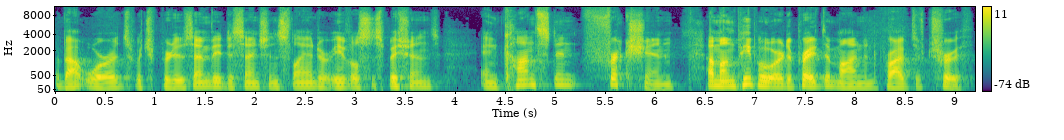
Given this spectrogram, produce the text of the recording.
about words, which produce envy, dissension, slander, evil suspicions, and constant friction among people who are depraved of mind and deprived of truth,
